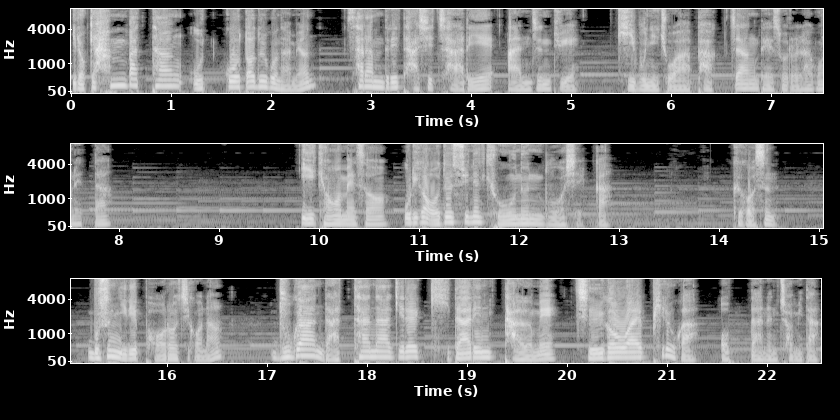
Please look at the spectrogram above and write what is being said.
이렇게 한바탕 웃고 떠들고 나면 사람들이 다시 자리에 앉은 뒤에 기분이 좋아 박장대소를 하곤 했다. 이 경험에서 우리가 얻을 수 있는 교훈은 무엇일까? 그것은 무슨 일이 벌어지거나 누가 나타나기를 기다린 다음에 즐거워할 필요가 없다는 점이다.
